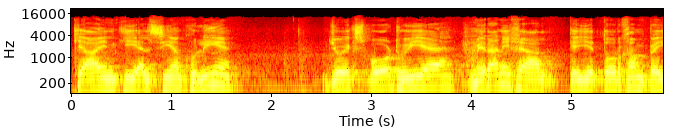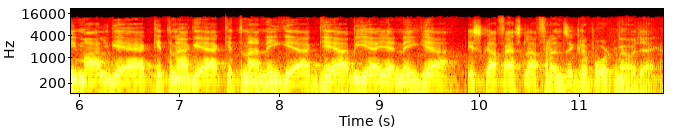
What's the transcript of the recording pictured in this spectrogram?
کیا ان کی ایلسیاں کھلی ہیں؟ جو ایکسپورٹ ہوئی ہے، میرا نہیں خیال کہ یہ تورخم پہ ہی مال گیا ہے، کتنا گیا کتنا نہیں گیا گیا بھی ہے یا نہیں گیا، اس کا فیصلہ فرنزک رپورٹ میں ہو جائے گا۔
